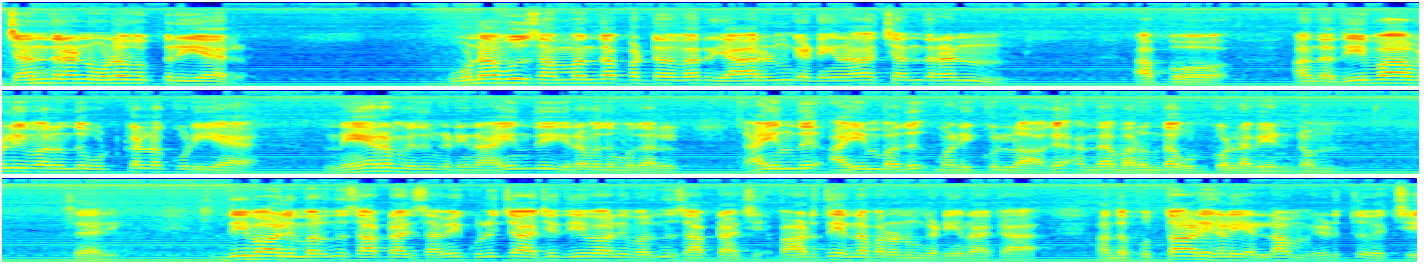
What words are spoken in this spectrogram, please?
சந்திரன் உணவு பிரியர். உணவு சம்பந்தப்பட்டவர் யாருன்னு கேட்டிங்கன்னா சந்திரன். அப்போது அந்த தீபாவளி மருந்து உட்கொள்ளக்கூடிய நேரம் எதுன்னு கேட்டிங்கன்னா ஐந்து இருபது முதல் ஐந்து ஐம்பது மணிக்குள்ளாக அந்த மருந்தை உட்கொள்ள வேண்டும். சரி. தீபாவளி மருந்து சாப்பிட்டாச்சு சாமி குளிச்சாச்சு தீபாவளி மருந்து சாப்பிட்டாச்சு. இப்போ அடுத்து என்ன பண்ணணும்னு கேட்டிங்கனாக்கா அந்த புத்தாடைகளை எல்லாம் எடுத்து வச்சு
